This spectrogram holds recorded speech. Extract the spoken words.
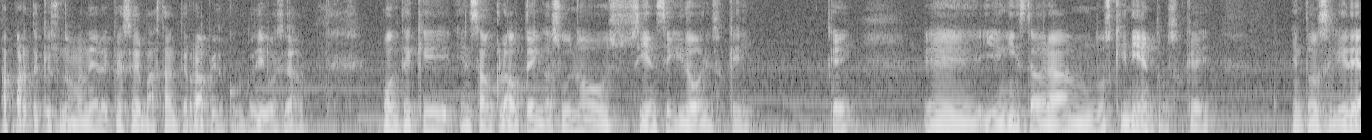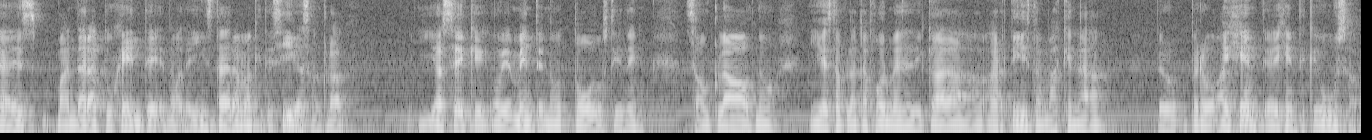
Aparte que es una manera de crecer bastante rápido, como digo, o sea, ponte que en SoundCloud tengas unos 100 seguidores, ¿ok? ¿Ok? Eh, y en Instagram unos 500, ¿ok? Entonces la idea es mandar a tu gente ¿no? de Instagram a que te siga SoundCloud. Y ya sé que obviamente no todos tienen SoundCloud, ¿no? Y esta plataforma es dedicada a artistas más que nada. Pero, pero hay gente, hay gente que usa.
